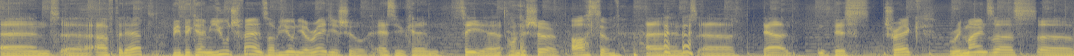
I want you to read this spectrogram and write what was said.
And uh, after that, we became huge fans of you and your radio show, as you can see uh, on the shirt. awesome. and uh, yeah, this track reminds us uh,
